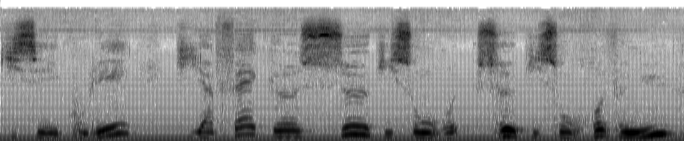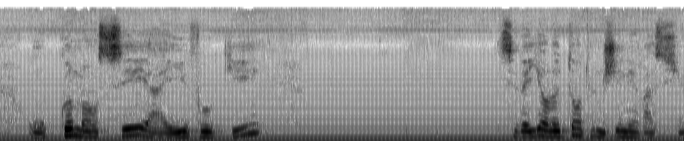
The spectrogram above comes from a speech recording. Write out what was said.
qui s'est écoulée qui a fait que ceux qui sont, ceux qui sont revenus ont commencé à évoquer c'est d'ailleurs le temps d'une génération.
